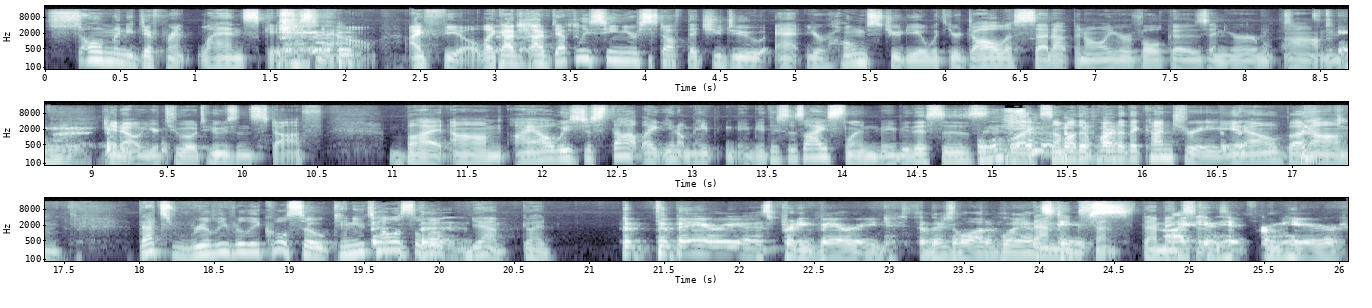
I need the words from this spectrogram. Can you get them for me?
so many different landscapes now. I feel like I've, I've definitely seen your stuff that you do at your home studio with your DAWless setup and all your Volcas and your um, you know your 202s and stuff. But um, I always just thought like you know maybe maybe this is Iceland, maybe this is like some other part of the country, you know. But um, that's really really cool. So can you tell us a little? Yeah, go ahead. The, the Bay Area is pretty varied, so there's a lot of landscapes. That makes sense. That makes sense. I can hit from here.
